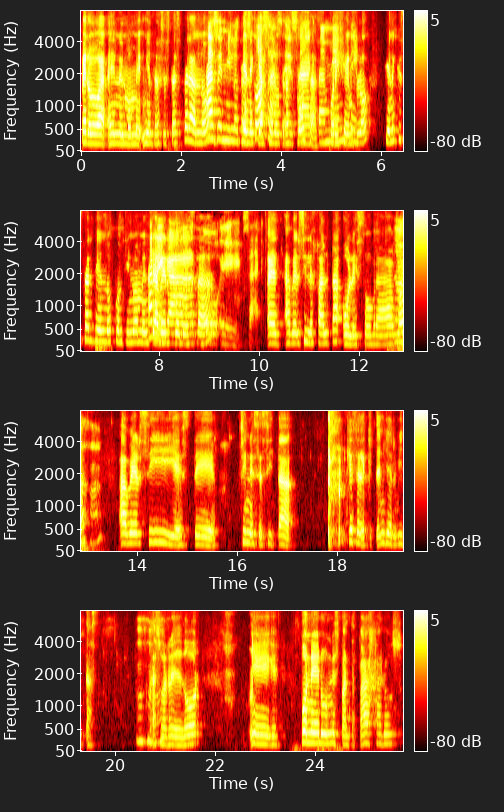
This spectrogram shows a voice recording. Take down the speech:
Pero ah, en el momento, mientras está esperando, Hace mil otras tiene que hacer otras cosas. Por ejemplo, tiene que estar yendo continuamente a, ver cómo está, Exacto. a, a ver si le falta o le sobra agua, a ver si este si necesita que se le quiten hierbitas a su alrededor, eh, poner un espantapájaros,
